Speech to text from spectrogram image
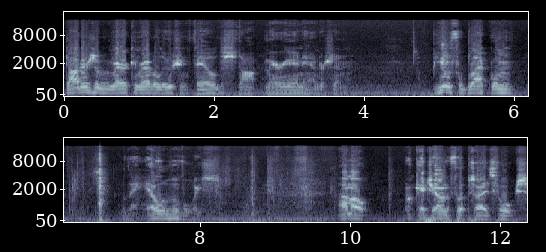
Daughters of American Revolution failed to stop Marian Anderson. Beautiful black woman with a hell of a voice. I'm out. I'll catch you on the flip sides, folks.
